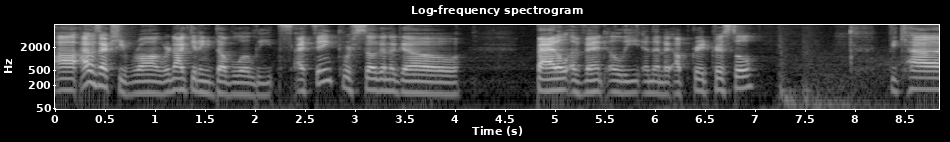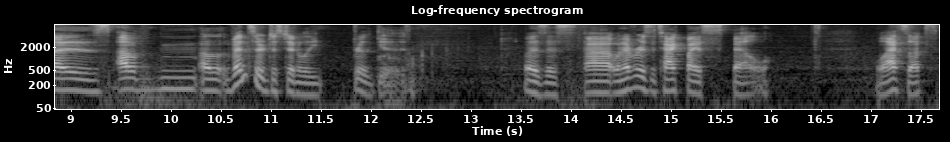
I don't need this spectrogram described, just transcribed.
Uh, I was actually wrong. We're not getting double elites. I think we're still going to go battle, event, elite, and then the upgrade crystal. Because um, uh, events are just generally really good. What is this? Uh, whenever it's attacked by a spell. Well, that sucks.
